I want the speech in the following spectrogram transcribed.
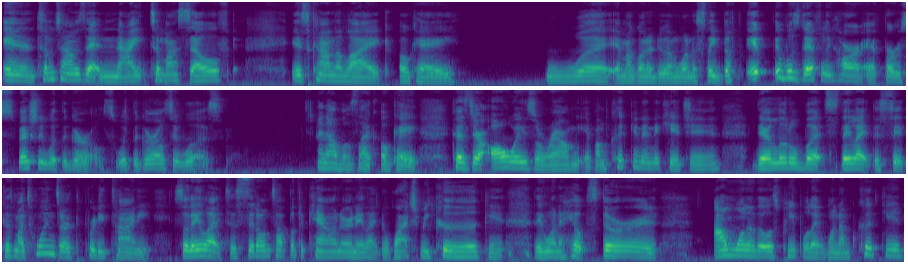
And sometimes that night to myself is kind of like, okay, what am I going to do? I'm going to sleep. It, it was definitely hard at first, especially with the girls. With the girls, it was. And I was like, okay, because they're always around me. If I'm cooking in the kitchen, their little butts, they like to sit, because my twins are pretty tiny. So they like to sit on top of the counter and they like to watch me cook and they want to help stir. And I'm one of those people that when I'm cooking,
